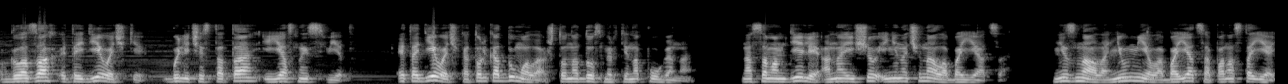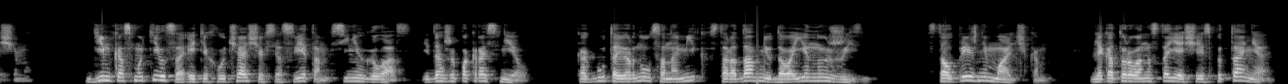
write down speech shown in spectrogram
В глазах этой девочки были чистота и ясный свет. Эта девочка только думала, что она до смерти напугана. На самом деле она еще и не начинала бояться. Не знала, не умела бояться по-настоящему. Димка смутился этих лучащихся светом синих глаз и даже покраснел, как будто вернулся на миг в стародавнюю довоенную жизнь. Стал прежним мальчиком, для которого настоящее испытание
